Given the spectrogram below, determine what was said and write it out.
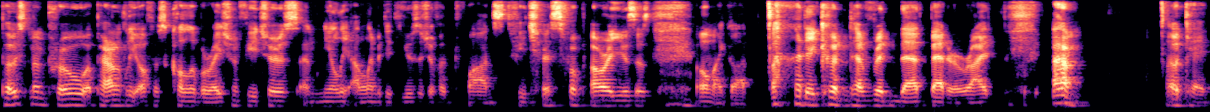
Postman Pro apparently offers collaboration features and nearly unlimited usage of advanced features for power users. Oh my god, they couldn't have written that better, right? Um, okay.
